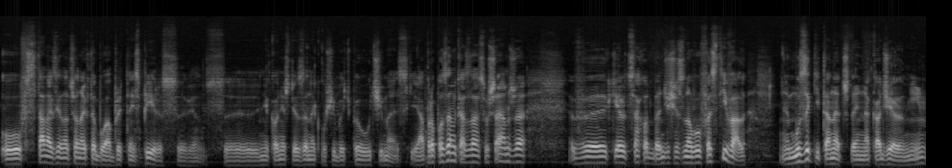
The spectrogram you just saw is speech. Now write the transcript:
U, w Stanach Zjednoczonych to była Britney Spears, więc y, niekoniecznie zenek musi być płci męskiej. A propos zenka, za- słyszałem, że w Kielcach odbędzie się znowu festiwal muzyki tanecznej na kadzielni. E,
